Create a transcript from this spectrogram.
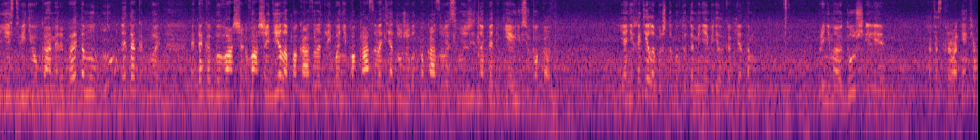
есть видеокамеры. Поэтому, ну, это как бы, это как бы ваше, ваше дело показывать, либо не показывать. Я тоже вот показываю свою жизнь, опять-таки я ее не всю показываю. Я не хотела бы, чтобы кто-то меня видел, как я там принимаю душ или... Хотя скрывать нечего.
